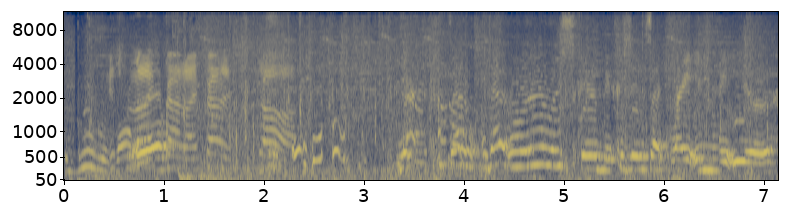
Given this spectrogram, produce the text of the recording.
The blue Guess revolver. what I found? I found a saw. That, that, that really scared me because it was like right in my ear.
